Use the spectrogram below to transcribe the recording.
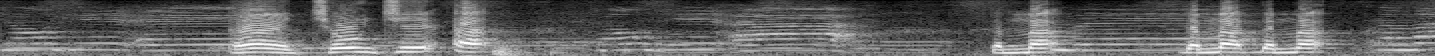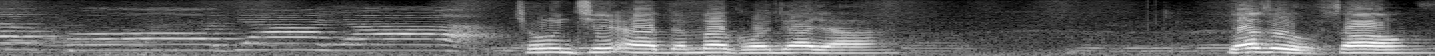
ချုံချင်းအိအဲခြုံချင်းအပ်ချုံချင်းအာတမတ်တမတ်တမတ်သမခေါ်ကြရာခြုံချင်းအပ်တမတ်ခေါ်ကြရာရစို့ဆောင်းသောင်း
